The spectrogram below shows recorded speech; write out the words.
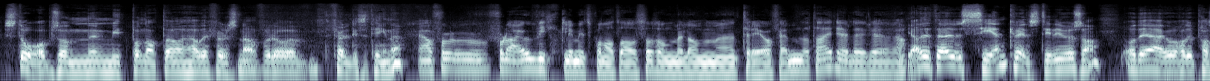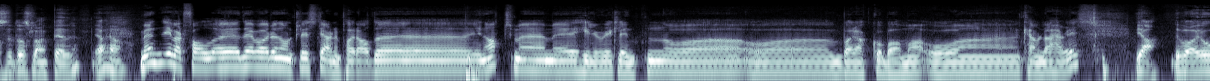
stå opp sånn midt på natta, hadde jeg følelsen av, for å følge disse tingene. Ja, for, for det er jo virkelig midt på natta altså, sånn mellom tre og fem dette her, eller? Ja, ja dette er sen kveldstid i USA, og det jo, hadde passet oss langt bedre. Ja, ja. Men i hvert fall fall, eh, det var en ordentlig stjerneparade i natt med, med Hillary Clinton og, og, Barack Obama og eh, Camilla Harris. Ja, det var jo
